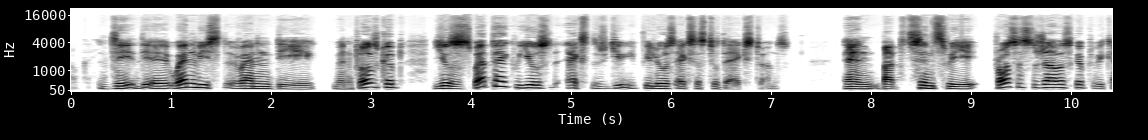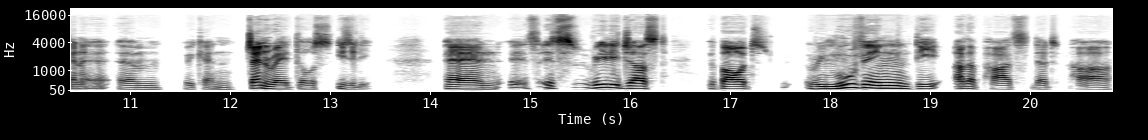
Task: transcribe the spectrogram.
okay. the, the when we when the when ClojureScript uses webpack we use we lose access to the externs and but since we process the javascript we can uh, um, we can generate those easily and it's it's really just about removing the other parts that are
